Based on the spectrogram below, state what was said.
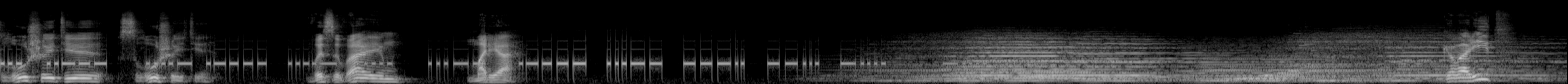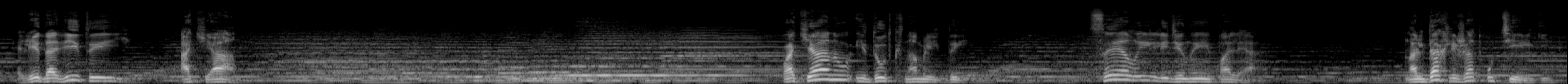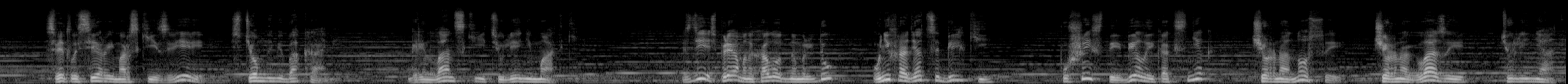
Слушайте, слушайте. Вызываем моря. Говорит ледовитый океан. По океану идут к нам льды. Целые ледяные поля. На льдах лежат утельги, светло-серые морские звери с темными боками, гренландские тюлени-матки. Здесь, прямо на холодном льду, у них родятся бельки, пушистые, белые, как снег, черноносые, черноглазые тюленята.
